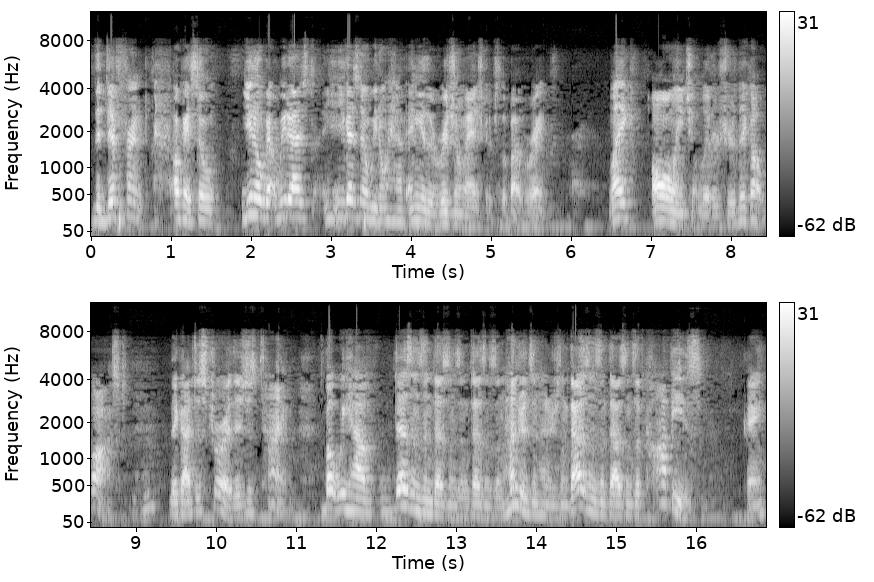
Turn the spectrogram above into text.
the different. Okay, so you know we guys you guys know we don't have any of the original manuscripts of the Bible, right? Like all ancient literature, they got lost. Mhm. They got destroyed. There's just time. But we have dozens and dozens and dozens and hundreds and hundreds and thousands and thousands of copies. Okay?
